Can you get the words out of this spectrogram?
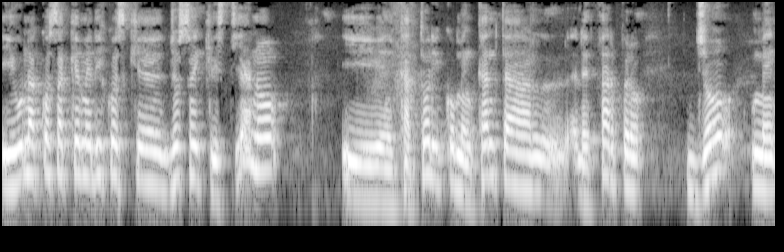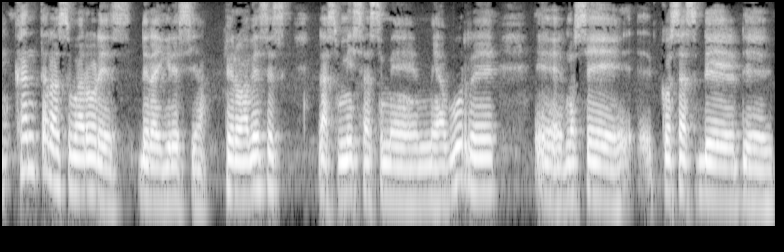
Y una cosa que me dijo es que yo soy cristiano y eh, católico, me encanta rezar, pero yo me encantan los valores de la iglesia, pero a veces las misas me, me aburre, eh, no sé, cosas de, de,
